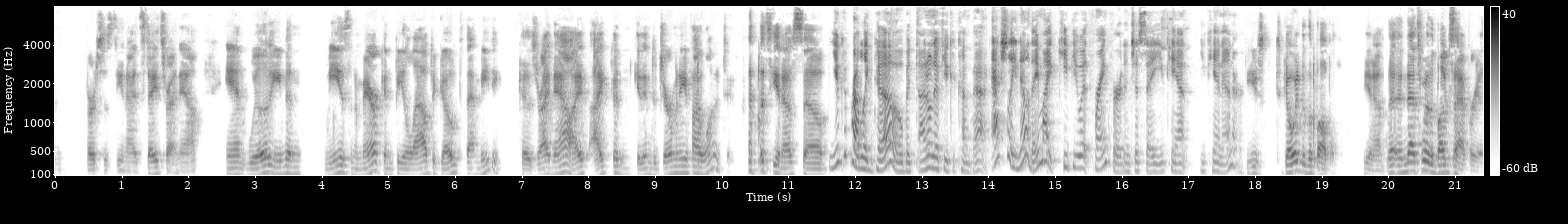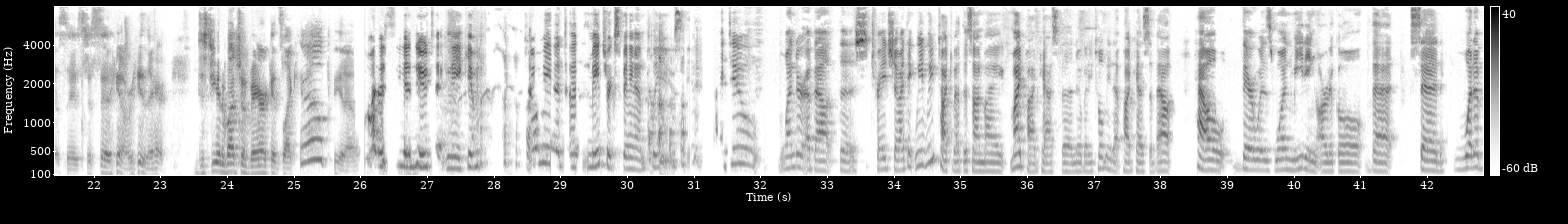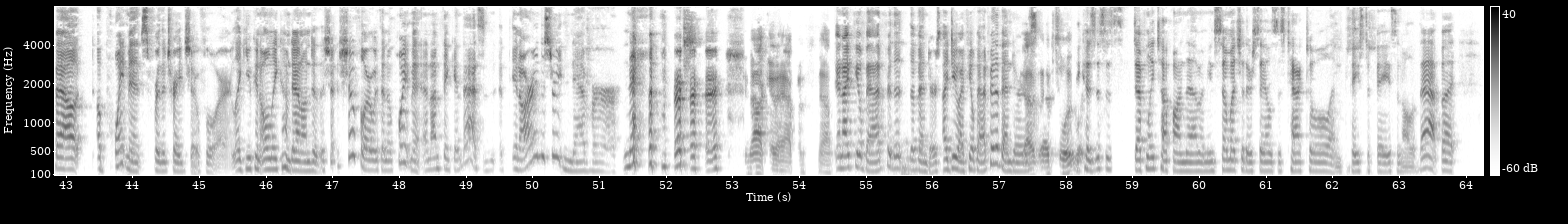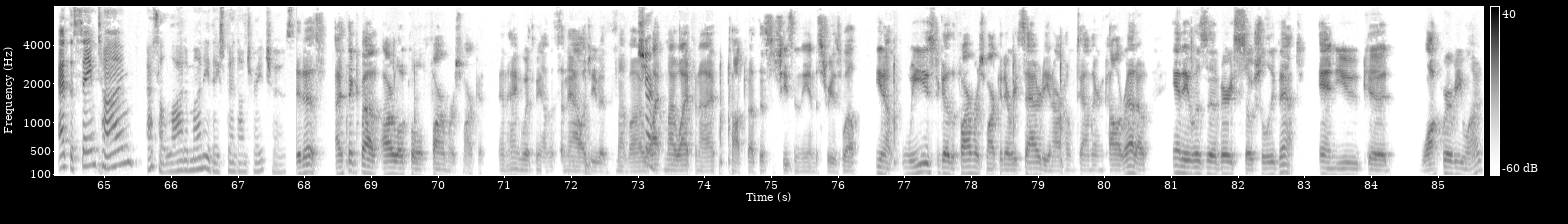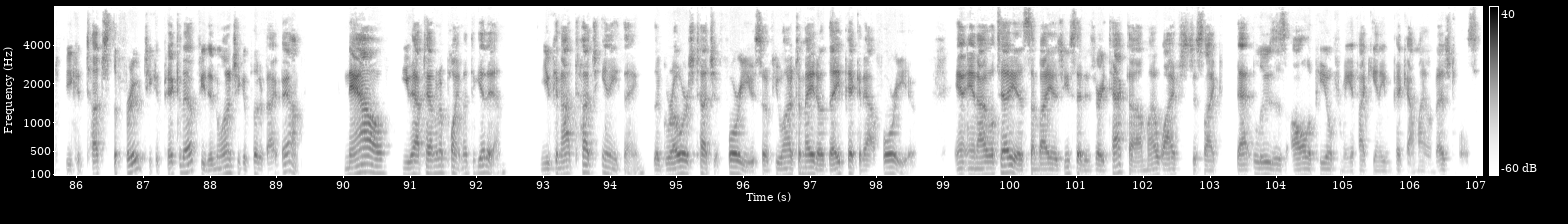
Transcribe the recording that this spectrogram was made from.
versus the United States right now, and will even me as an American be allowed to go to that meeting? Because right now I I couldn't get into Germany if I wanted to. you know, so you could probably go, but I don't know if you could come back. Actually, no, they might keep you at Frankfurt and just say you can't you can't enter. You to go into the bubble, you know, and that's where the bug zapper is. It's just sitting over you there. Just you get a bunch of Americans like help, you know. I want to see a new technique. Show me a, a matrix band, please. I do wonder about the trade show. I think we we've talked about this on my my podcast, the Nobody Told Me That podcast about how there was one meeting article that said, What about appointments for the trade show floor? Like you can only come down onto the show floor with an appointment. And I'm thinking, that's in our industry, never, never. Not going to happen. No. And I feel bad for the, the vendors. I do. I feel bad for the vendors. Yeah, absolutely. Because this is definitely tough on them. I mean, so much of their sales is tactile and face to face and all of that. But at the same time, that's a lot of money they spend on trade shows. It is. I think about our local farmers market and hang with me on this analogy, but my, my, sure. wife, my wife and I talked about this. She's in the industry as well. You know, we used to go to the farmers market every Saturday in our hometown there in Colorado, and it was a very social event. And you could walk wherever you wanted. You could touch the fruit. You could pick it up. If you didn't want it, you could put it back down. Now you have to have an appointment to get in. You cannot touch anything. The growers touch it for you. So if you want a tomato, they pick it out for you. And, and I will tell you, as somebody, as you said, is very tactile, my wife's just like, that loses all appeal for me if I can't even pick out my own vegetables.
